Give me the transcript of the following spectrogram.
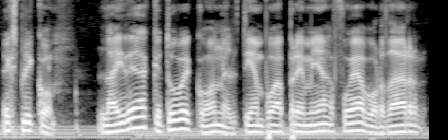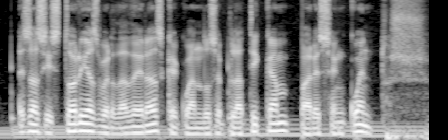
explicó, la idea que tuve con El tiempo apremia fue abordar esas historias verdaderas que cuando se platican parecen cuentos.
